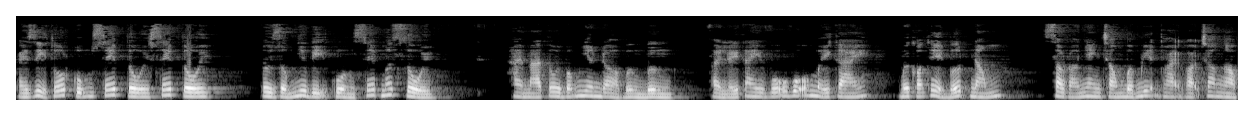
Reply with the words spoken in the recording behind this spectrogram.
Cái gì tốt cũng xếp tôi, xếp tôi. Tôi giống như bị cuồng xếp mất rồi. Hai má tôi bỗng nhiên đỏ bừng bừng, phải lấy tay vỗ vỗ mấy cái mới có thể bớt nóng. Sau đó nhanh chóng bấm điện thoại gọi cho Ngọc.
